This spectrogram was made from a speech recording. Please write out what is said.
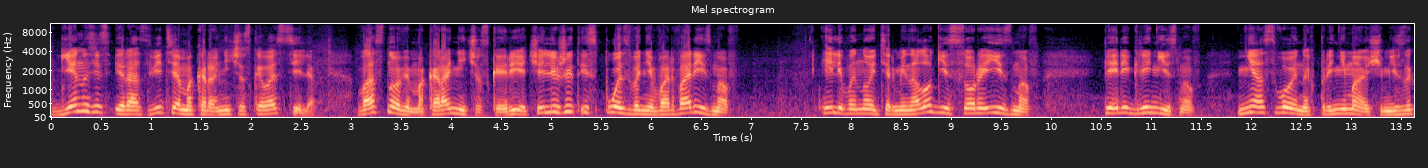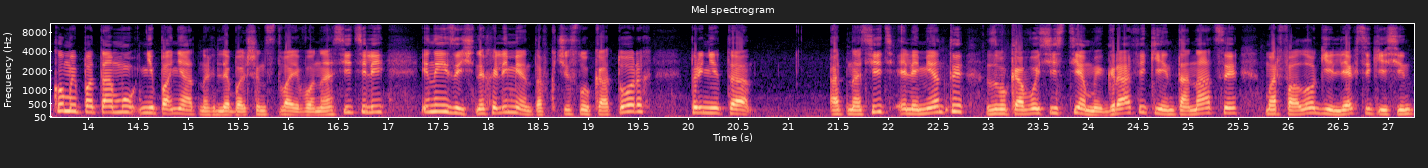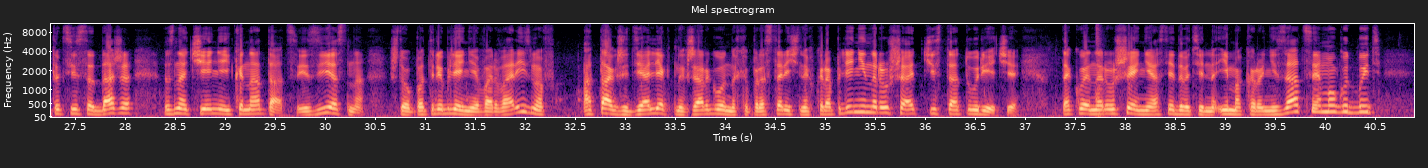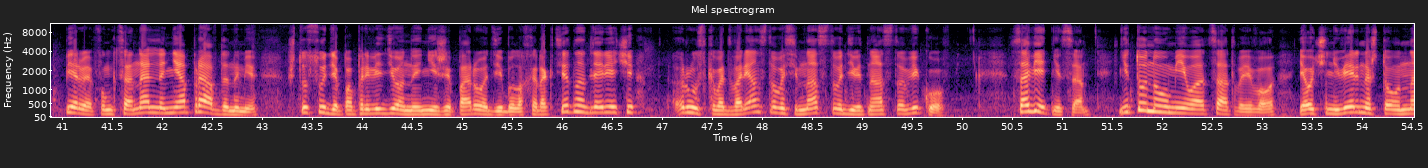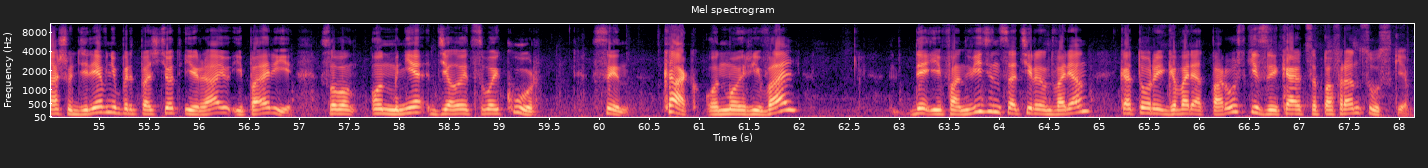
Генезис и развитие макаронического стиля. В основе макаронической речи лежит использование варваризмов или в иной терминологии ссореизмов, перегринизмов, не освоенных принимающим языком и потому непонятных для большинства его носителей, иноязычных элементов, к числу которых принято относить элементы звуковой системы, графики, интонации, морфологии, лексики, синтаксиса, даже значения и коннотации. Известно, что употребление варваризмов, а также диалектных, жаргонных и просторечных вкраплений нарушает чистоту речи. Такое нарушение, а следовательно и макаронизация могут быть Первое, функционально неоправданными, что, судя по приведенной ниже пародии, было характерно для речи русского дворянства XVIII-XIX веков. Советница, не то на уме у отца твоего. Я очень уверена, что он нашу деревню предпочтет и раю, и пари. Словом, он мне делает свой кур. Сын, как, он мой риваль? Д. и Фанвизин, сатира на дворян, которые говорят по-русски, заикаются по-французски.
